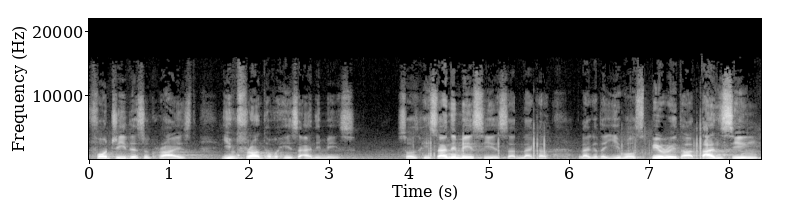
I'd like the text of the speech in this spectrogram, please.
for Jesus Christ in front of his enemies. So his enemies is uh, like, a, like the evil spirit are dancing,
